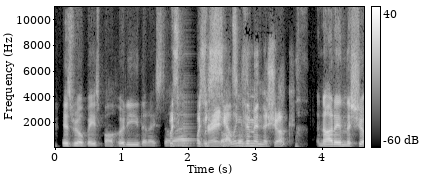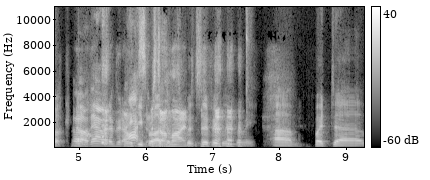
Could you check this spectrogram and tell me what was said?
Israel baseball hoodie that I still was, have. Was he selling them in the shuk? Not in the shuk. No. Oh, that would have been I awesome. think he brought them online. specifically for me. Um, but uh,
